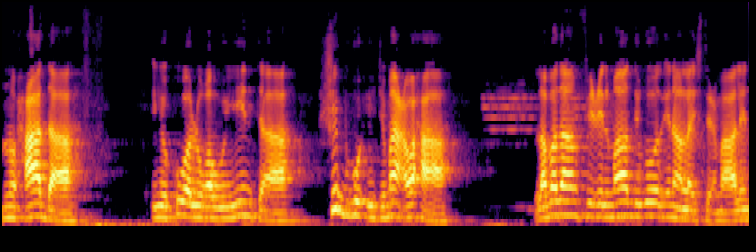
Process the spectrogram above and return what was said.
nuxaadda ah iyo kuwa lugawiyiinta ah shibhu ijmaac waxa ah labadan ficil maadigood inaan la isticmaalin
